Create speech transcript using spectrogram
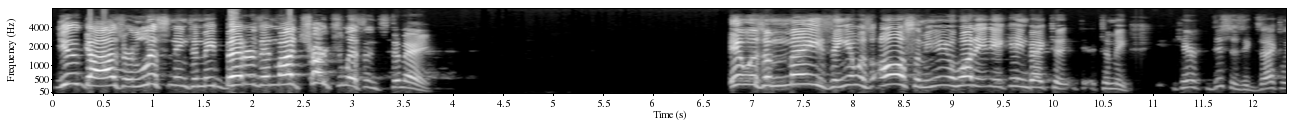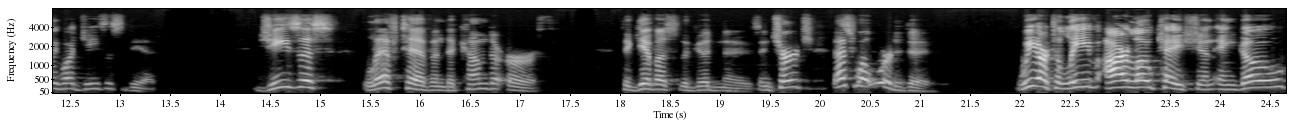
You guys are listening to me better than my church listens to me. It was amazing. It was awesome. You know what? It, it came back to, to me. Here, this is exactly what Jesus did. Jesus left heaven to come to earth to give us the good news. And, church, that's what we're to do. We are to leave our location and go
